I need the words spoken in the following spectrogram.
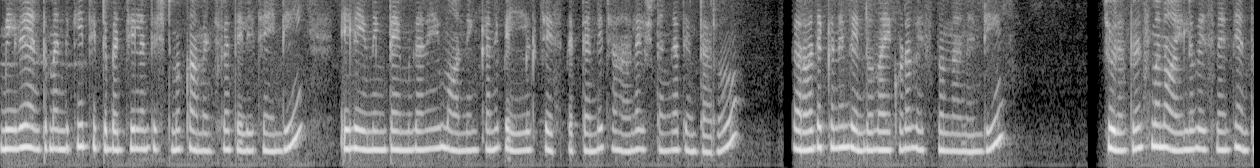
మీరు ఎంతమందికి చిట్టు బజ్జీలు అంటే ఇష్టమో కామెంట్స్లో తెలియచేయండి. వీళ్ళు ఈవినింగ్ టైం కానీ మార్నింగ్ కానీ పిల్లలకి చేసి పెట్టండి. చాలా ఇష్టంగా తింటారు. తర్వాత ఇక్కడ నేను రెండో వాయి కూడా వేస్తున్నానండి. చూడండి ఫ్రెండ్స్ మన ఆయిల్లో వేసినట్టు ఎంత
